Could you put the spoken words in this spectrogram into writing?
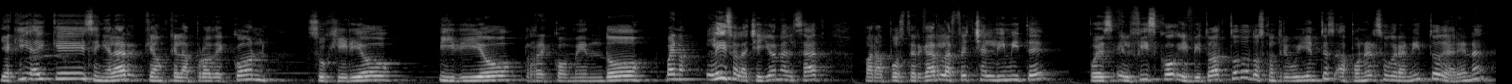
Y aquí hay que señalar que aunque la Prodecon sugirió pidió, recomendó, bueno, le hizo la chillona al SAT para postergar la fecha límite, pues el fisco invitó a todos los contribuyentes a poner su granito de arena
